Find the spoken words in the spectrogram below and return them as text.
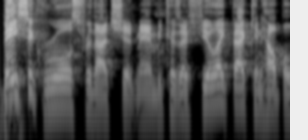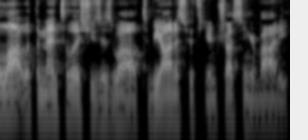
basic rules for that shit, man, because I feel like that can help a lot with the mental issues as well, to be honest with you, and trusting your body.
